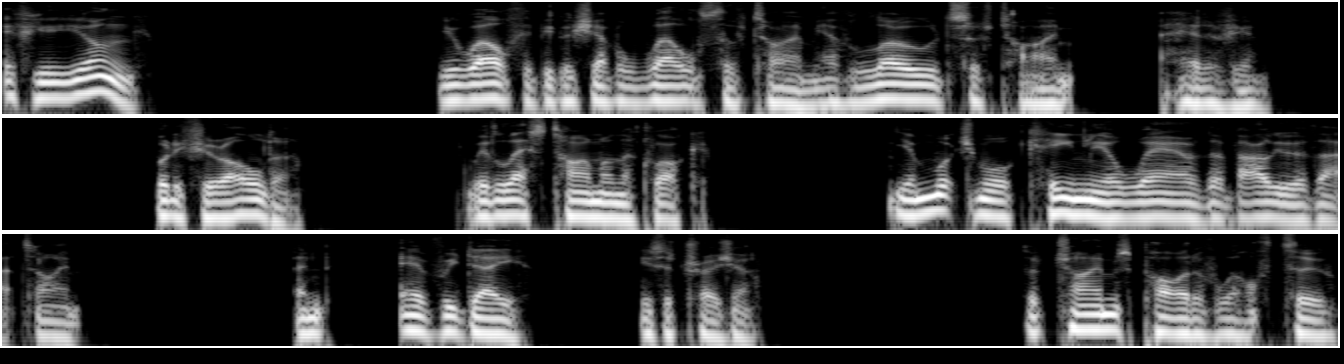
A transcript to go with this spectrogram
If you're young, you're wealthy because you have a wealth of time, you have loads of time ahead of you. But if you're older, with less time on the clock, you're much more keenly aware of the value of that time. And every day is a treasure. So time's part of wealth too.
